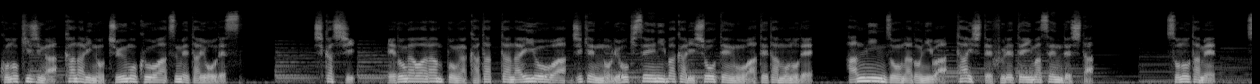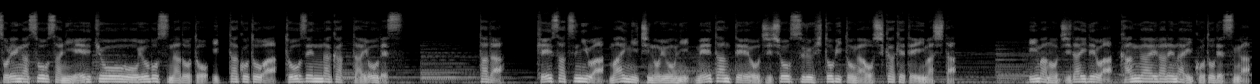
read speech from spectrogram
この記事がかなりの注目を集めたようです。しかし、江戸川乱歩が語った内容は事件の猟奇性にばかり焦点を当てたもので、犯人像などには大して触れていませんでした。そのため、それが捜査に影響を及ぼすなどといったことは当然なかったようです。ただ、警察には毎日のように名探偵を自称する人々が押しかけていました。今の時代では考えられないことですが、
